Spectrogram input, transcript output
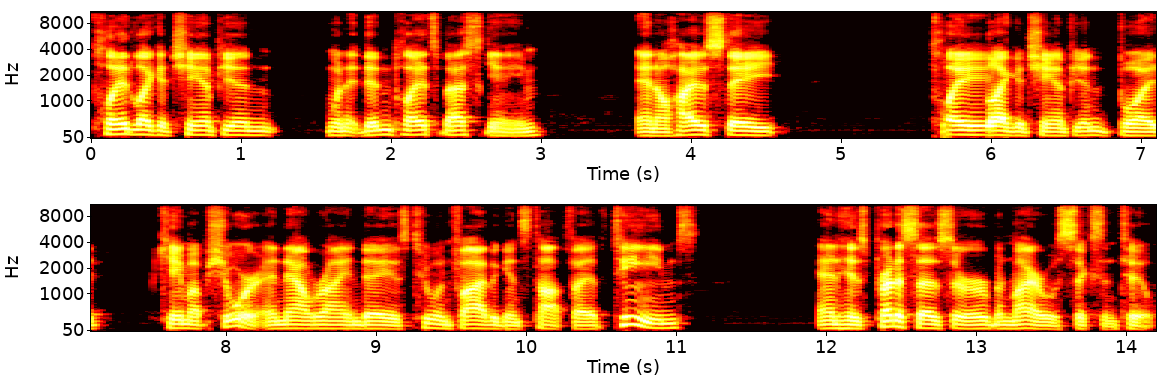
played like a champion when it didn't play its best game, and Ohio State played like a champion but came up short. And now Ryan Day is two and five against top five teams, and his predecessor Urban Meyer was six and two,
